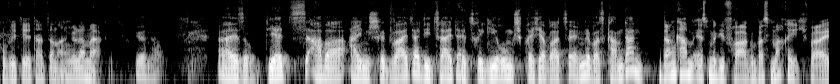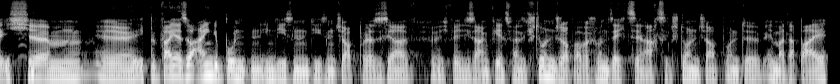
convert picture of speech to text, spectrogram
Profitiert hat dann Angela Merkel. Ja. Genau. Also, jetzt aber einen Schritt weiter. Die Zeit als Regierungssprecher war zu Ende. Was kam dann? Dann kam erstmal die Frage, was mache ich? Weil ich, ähm, äh, ich war ja so eingebunden in diesen, diesen Job. Das ist ja, ich will nicht sagen 24-Stunden-Job, aber schon 16, 18-Stunden-Job und äh, immer dabei.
